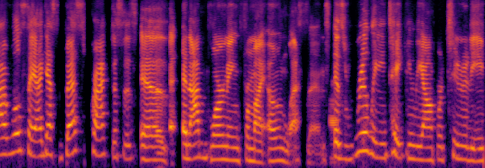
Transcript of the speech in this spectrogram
I will say, I guess best practices is, and I'm learning from my own lessons, is really taking the opportunity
